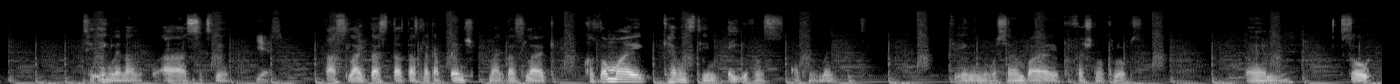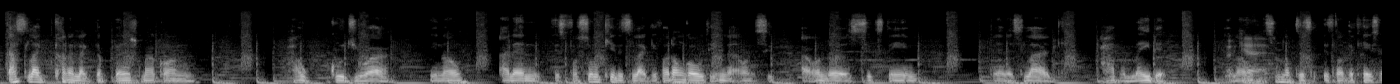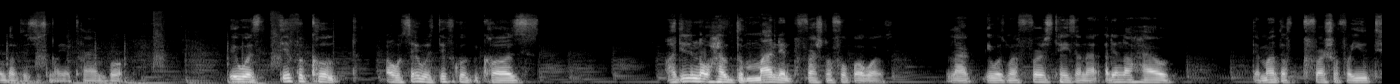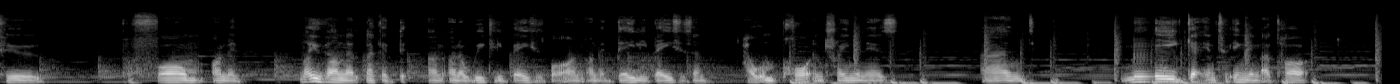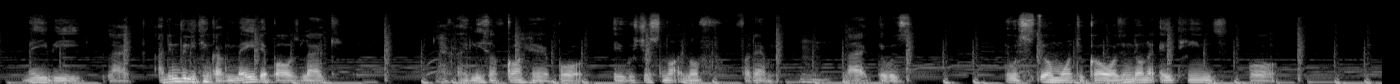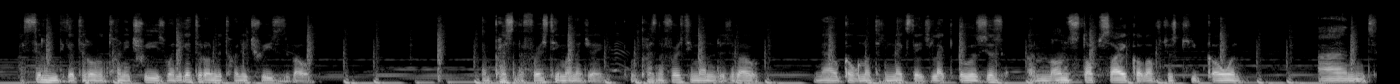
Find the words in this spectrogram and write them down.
to England at uh, 16. Yes that's like that's that, that's like a benchmark. That's like because on my Kevin's team, eight of us I think went to England were signed by professional clubs. Um, so that's like kind of like the benchmark on how good you are, you know. And then it's for some kids, it's like if I don't go to England on uh, under sixteen, then it's like I haven't made it. You know, okay. sometimes it's, it's not the case. Sometimes it's just not your time. But it was difficult. I would say it was difficult because I didn't know how demanding professional football was. Like it was my first taste, and I, I didn't know how the amount of pressure for you to perform on a not even on a, like a on, on a weekly basis, but on, on a daily basis, and how important training is. And me getting to England, I thought maybe like I didn't really think I've made it, but I was like, like at least I've got here. But it was just not enough for them. Mm. Like it was, there was still more to go. I was in the under 18s, but I still need to get to the under 23s. When you get to the under 23s, it's about impressing the first team manager. Impressing the first team manager is about now going on to the next stage. Like it was just a non-stop cycle of just keep going, and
